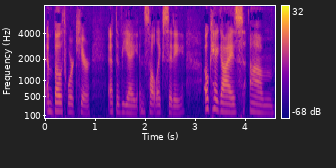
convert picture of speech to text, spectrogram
and both work here at the VA in Salt Lake City. Okay, guys, um,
